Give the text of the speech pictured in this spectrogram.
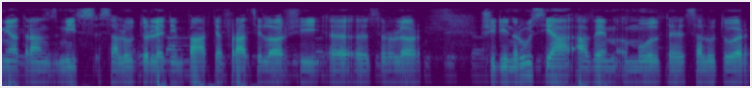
mi-a transmis saluturile din partea fraților și uh, uh, surorilor. Și din Rusia avem multe saluturi.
